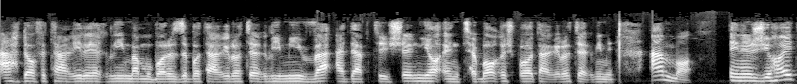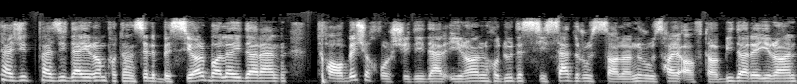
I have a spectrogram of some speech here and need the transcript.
اهداف تغییر اقلیم و مبارزه با تغییرات اقلیمی و ادپتیشن یا انتباقش با تغییرات اقلیمی. اما انرژی های تجدیدپذیر در ایران پتانسیل بسیار بالایی دارند تابش خورشیدی در ایران حدود 300 روز سالانه روزهای آفتابی داره ایران.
